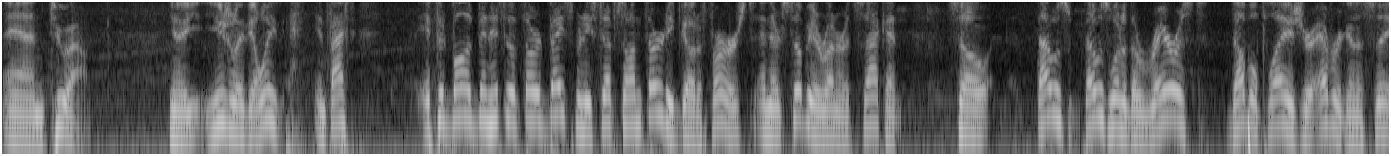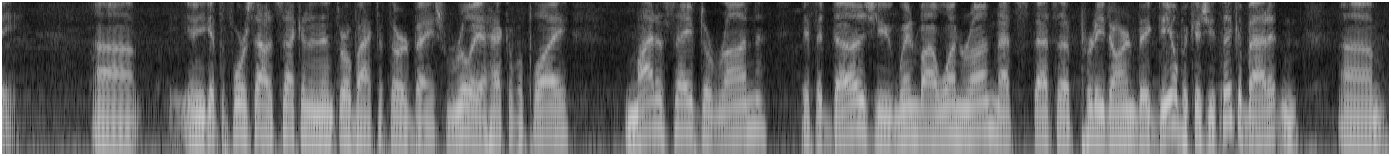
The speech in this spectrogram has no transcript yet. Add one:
and two out. You know, usually the only, in fact, if the ball had been hit to the third baseman, he steps on third, he'd go to first, and there'd still be a runner at second. So that was that was one of the rarest double plays you're ever going to see. Uh, you know, you get the force out at second and then throw back to third base. Really a heck of a play. Might have saved a run. If it does, you win by one run. That's that's a pretty darn big deal because you think about it. And um,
